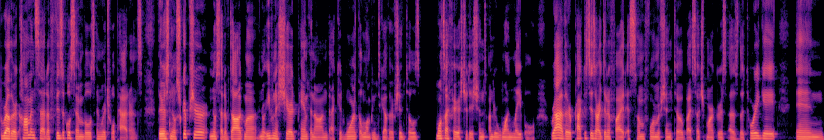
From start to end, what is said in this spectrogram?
but rather a common set of physical symbols and ritual patterns. There is no scripture, no set of dogma, nor even a shared pantheon that could warrant the lumping together of Shinto's multifarious traditions under one label. Rather, practices are identified as some form of Shinto by such markers as the Torii gate and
